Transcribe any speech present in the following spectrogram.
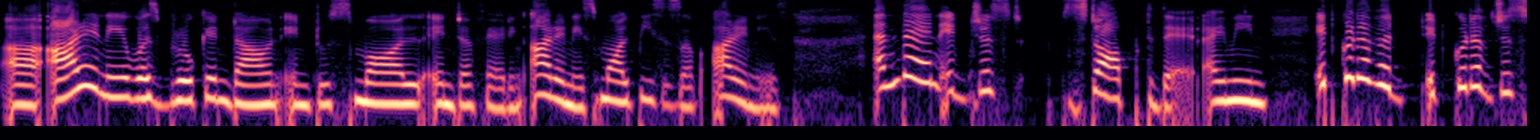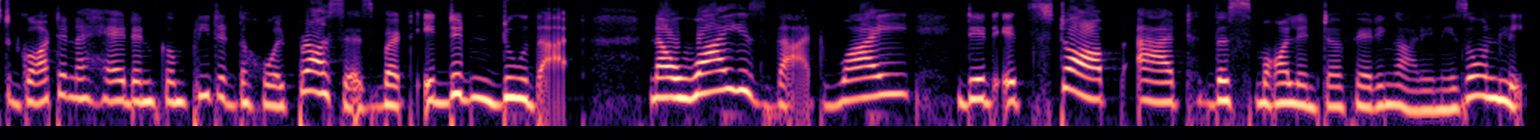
uh, RNA was broken down into small interfering RNA, small pieces of RNAs. And then it just stopped there. I mean it could have it could have just gotten ahead and completed the whole process but it didn't do that now, why is that? Why did it stop at the small interfering RNAs only?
